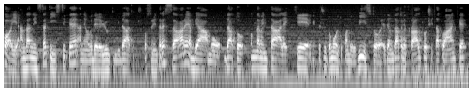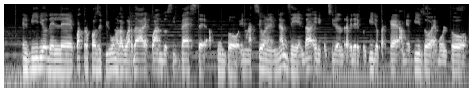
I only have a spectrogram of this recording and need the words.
poi andando in statistiche andiamo a vedere gli ultimi dati che ci possono interessare, abbiamo un dato fondamentale che mi è piaciuto molto quando l'ho visto ed è un dato che tra l'altro ho citato anche nel video delle 4 cose più uno da guardare quando si investe appunto in un'azione in un'azienda e vi consiglio di andare a vedere quel video perché a mio avviso è molto,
